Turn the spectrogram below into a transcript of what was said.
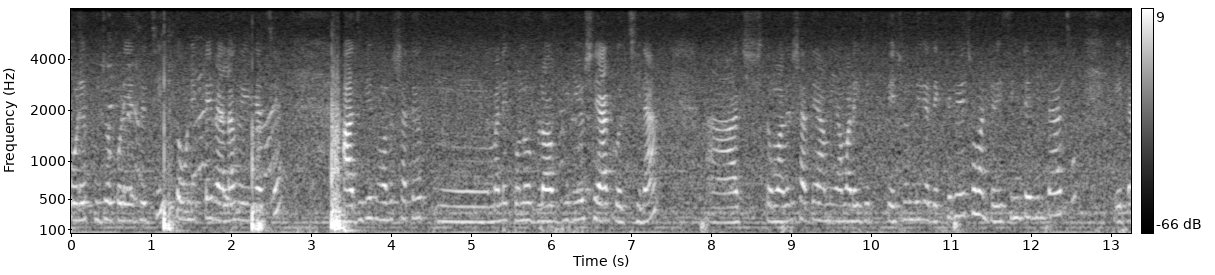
করে পুজো করে এসেছি। তো অনেকটাই বেলা হয়ে গেছে। আজকে তোমাদের সাথে মানে কোনো ব্লগ ভিডিও শেয়ার করছি না। আজ তোমাদের সাথে আমি আমার এই যে পেছন দিকে দেখতে পেয়েছ, আমার ড্রেসিং টেবিলটা আছে। এটা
